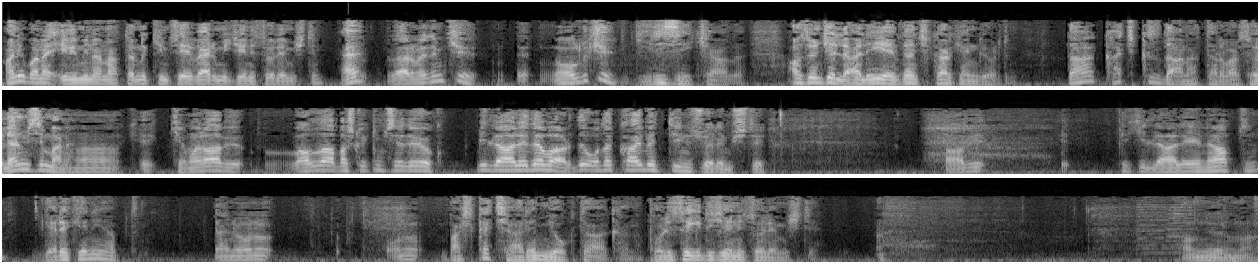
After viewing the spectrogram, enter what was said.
Hani bana evimin anahtarını kimseye vermeyeceğini söylemiştin? He? Vermedim ki. E, ne oldu ki? Geri zekalı. Az önce Lale'yi evden çıkarken gördüm. Daha kaç kızda anahtar var söyler misin bana? Ha, Ke- Kemal abi vallahi başka kimsede yok. Bir Lale'de vardı o da kaybettiğini söylemişti. Abi peki Lale'ye ne yaptın? Gerekeni yaptım. Yani onu onu Başka çarem yoktu Hakan. Polise gideceğini söylemişti. anlıyorum abi.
